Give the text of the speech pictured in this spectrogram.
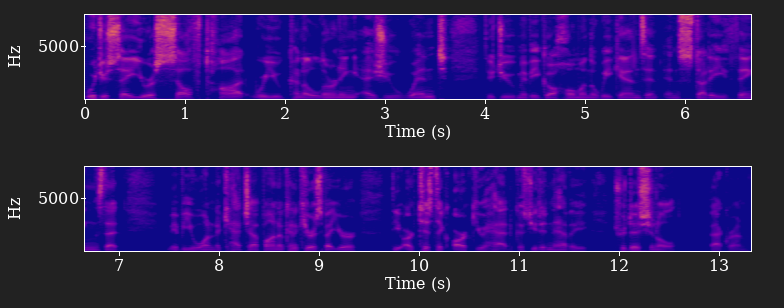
Would you say you were self-taught? Were you kind of learning as you went? Did you maybe go home on the weekends and, and study things that maybe you wanted to catch up on? I'm kind of curious about your the artistic arc you had because you didn't have a traditional background.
